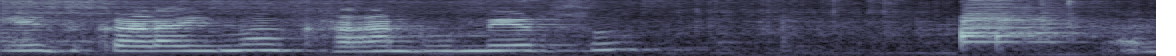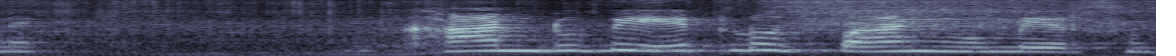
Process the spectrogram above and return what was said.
એ જ કઢાઈમાં ખાંડ ઉમેરશું. અને ખાંડ ડૂબે એટલું જ પાણી ઉમેરશું.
